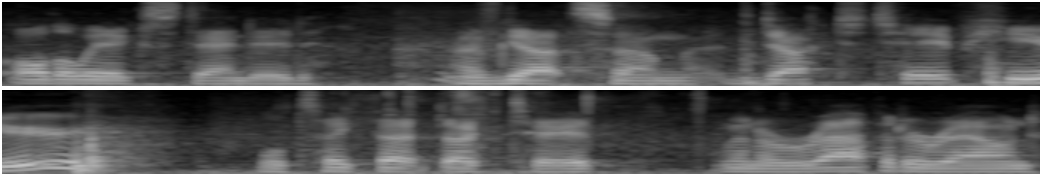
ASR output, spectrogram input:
all the way extended. I've got some duct tape here. We'll take that duct tape. I'm gonna wrap it around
